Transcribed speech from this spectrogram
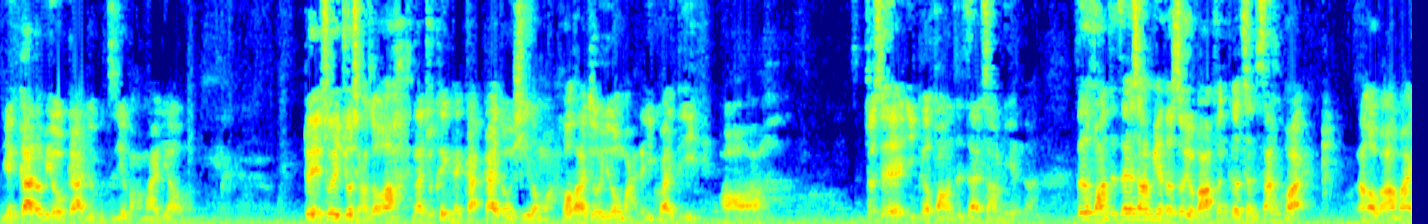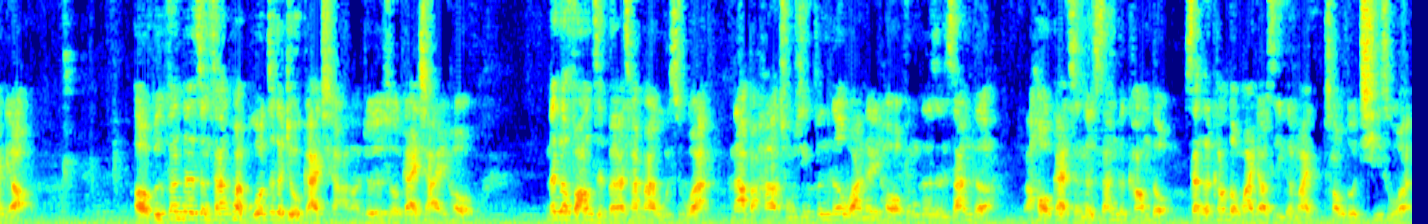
连盖都没有盖，就直接把它卖掉了。对，所以就想说啊，那就可以开盖盖东西了嘛。后来就又买了一块地啊，就是一个房子在上面的，这个房子在上面的时候又把它分割成三块，然后把它卖掉。呃，不是分割成三块，不过这个就盖起来了。就是说盖起来以后，那个房子本来才买五十万，那把它重新分割完了以后，分割成三个，然后盖成了三个 condo，三个 condo 卖掉是一个卖差不多七十万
